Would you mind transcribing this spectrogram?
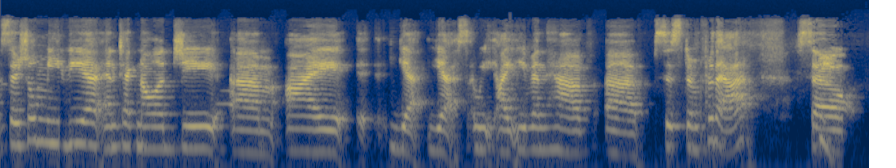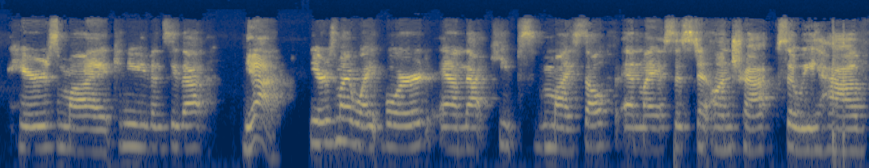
social media and technology. Um, I yeah yes we I even have a system for that. So here's my. Can you even see that? Yeah. Here's my whiteboard, and that keeps myself and my assistant on track. So we have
